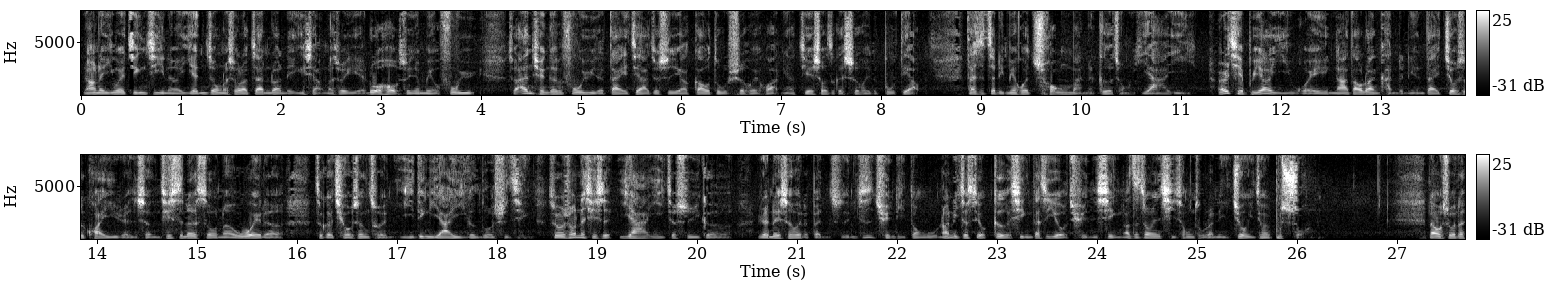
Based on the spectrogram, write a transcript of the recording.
然后呢，因为经济呢严重的受到战乱的影响，那所以也落后，所以就没有富裕。所以安全跟富裕的代价就是要高度社会化，你要接受这个社会的步调，但是这里面会充满了各种压抑。而且不要以为拿刀乱砍的年代就是快意人生，其实那时候呢，为了这个求生存，一定压抑更多事情。所以说呢，其实压抑就是一个人类社会的本质。你就是群体动物，然后你就是有个性，但是又有群性，然后这中间起冲突了，你就一定会不爽。那我说呢，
